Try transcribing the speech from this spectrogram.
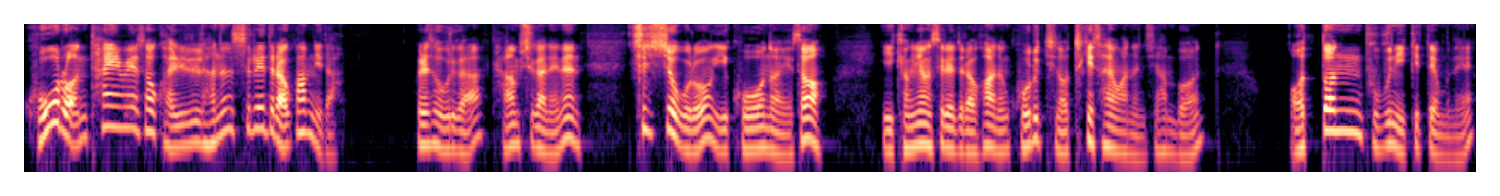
고 런타임에서 관리를 하는 스레드라고 합니다. 그래서 우리가 다음 시간에는 실질적으로 이 고언어에서 이 경량 스레드라고 하는 고루틴 어떻게 사용하는지 한번 어떤 부분이 있기 때문에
